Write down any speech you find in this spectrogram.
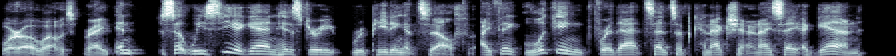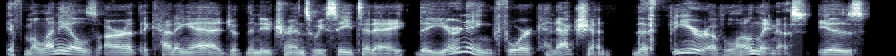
or OOs, right? And so we see again history repeating itself. I think looking for that sense of connection. And I say again, if millennials are at the cutting edge of the new trends we see today, the yearning for connection, the fear of loneliness is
